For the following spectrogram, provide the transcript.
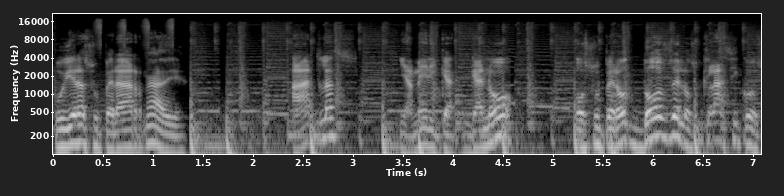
pudiera superar Nadie. a Atlas, y América. Ganó o superó dos de los clásicos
